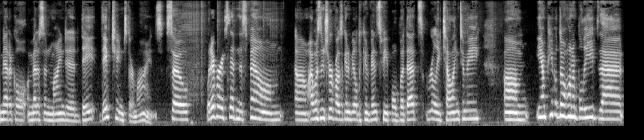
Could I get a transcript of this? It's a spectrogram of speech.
medical medicine minded they they've changed their minds. So whatever i said in this film um, i wasn't sure if i was going to be able to convince people but that's really telling to me. Um, you know people don't want to believe that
